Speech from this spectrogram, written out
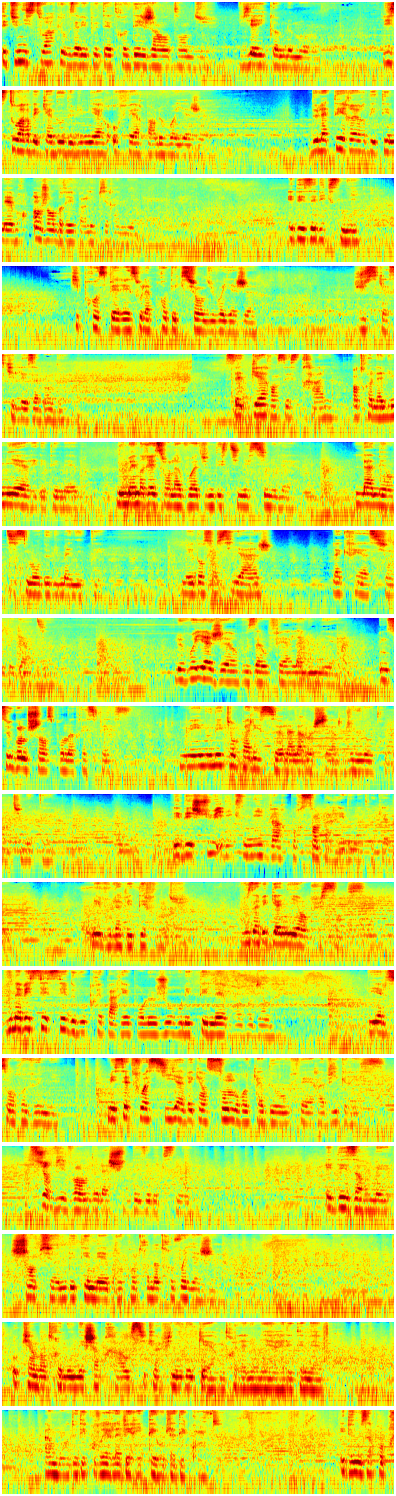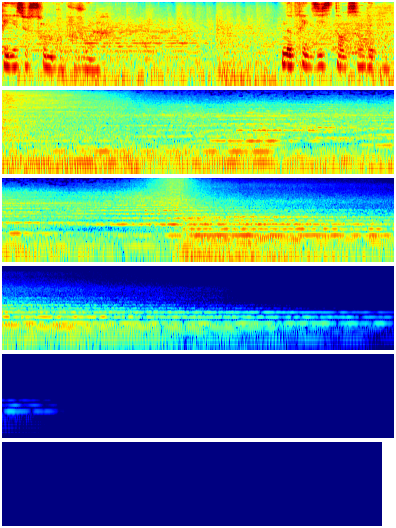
C'est une histoire que vous avez peut-être déjà entendue, vieille comme le monde. L'histoire des cadeaux de lumière offerts par le voyageur. De la terreur des ténèbres engendrées par les pyramides. Et des Elixni qui prospéraient sous la protection du voyageur. Jusqu'à ce qu'il les abandonne. Cette guerre ancestrale entre la lumière et les ténèbres nous mènerait sur la voie d'une destinée similaire l'anéantissement de l'humanité, mais dans son sillage, la création des gardiens. Le voyageur vous a offert la lumière, une seconde chance pour notre espèce. Mais nous n'étions pas les seuls à la recherche d'une autre opportunité. Les déchus Elixni vinrent pour s'emparer de notre cadeau. Mais vous l'avez défendu. Vous avez gagné en puissance. Vous n'avez cessé de vous préparer pour le jour où les ténèbres reviendraient et elles sont revenues. Mais cette fois-ci avec un sombre cadeau offert à Vigris, survivante de la chute des Elixni. Et désormais championne des ténèbres contre notre voyageur. Aucun d'entre nous n'échappera au cycle infini de guerre entre la lumière et les ténèbres. À moins de découvrir la vérité au-delà des contes. Et de nous approprier ce sombre pouvoir. Notre existence en dépend.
